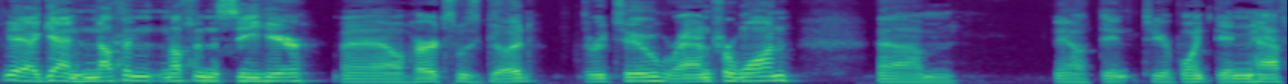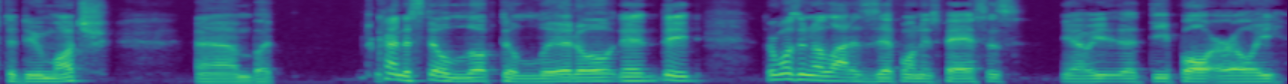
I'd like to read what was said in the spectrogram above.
yeah, again, nothing nothing to see here. Uh, Hurts was good through two, ran for one. Um, you know, didn't to your point, didn't have to do much, um, but kind of still looked a little. There wasn't a lot of zip on his passes. You know, that deep ball early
